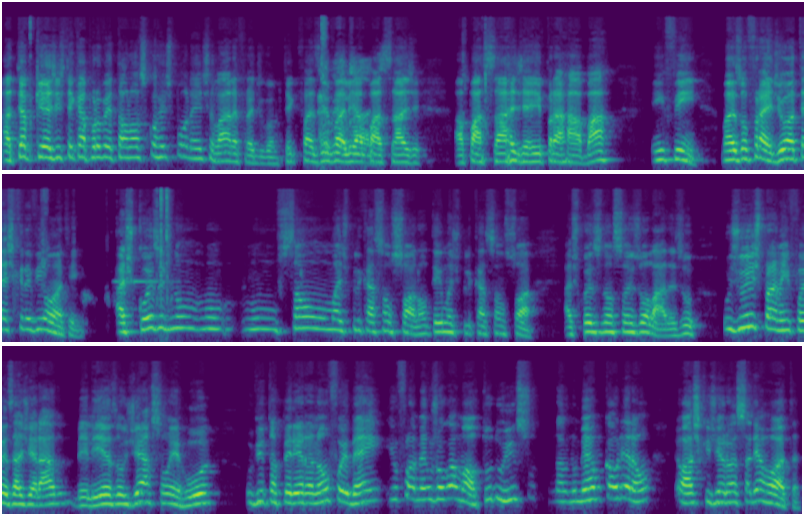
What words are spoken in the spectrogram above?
Até porque a gente tem que aproveitar o nosso correspondente lá, né, Fred Gomes? Tem que fazer é valer a passagem, a passagem aí para Rabar. Enfim, mas, o Fred, eu até escrevi ontem. As coisas não, não, não são uma explicação só, não tem uma explicação só. As coisas não são isoladas. O, o juiz, para mim, foi exagerado, beleza. O Gerson errou, o Vitor Pereira não foi bem e o Flamengo jogou mal. Tudo isso no mesmo caldeirão, eu acho que gerou essa derrota.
